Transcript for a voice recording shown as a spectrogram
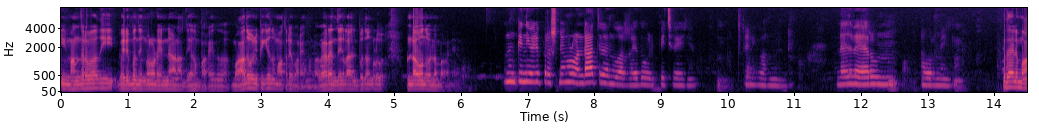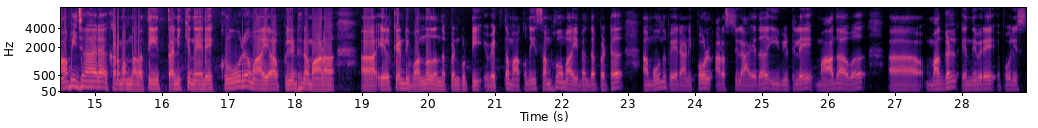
ഈ മന്ത്രവാദി വരുമ്പോൾ നിങ്ങളോട് എന്നാണ് അദ്ദേഹം പറയുന്നത്? ബാധ ഒഴിപ്പിക്കുന്നത് മാത്രമേ പറയുന്നുള്ളൂ. വേറെ എന്തെങ്കിലും അത്ഭുതങ്ങൾ ഉണ്ടാവുമെന്ന് വല്ലതും പറഞ്ഞു നിങ്ങൾക്ക് ഇനി ഒരു പ്രശ്നങ്ങളും ഉണ്ടാകത്തില്ലെന്ന് പറഞ്ഞു ഇത് ഒഴിപ്പിച്ചു കഴിഞ്ഞു. എനിക്ക് ഓർമ്മയുണ്ട്. അല്ലാതെ വേറെ ഒന്നും ഓർമ്മയില്ല. ഏതായാലും ആഭിചാര കർമ്മം നടത്തി തനിക്ക് നേരെ ക്രൂരമായ പീഡനമാണ് ഏൽക്കേണ്ടി വന്നതെന്ന് പെൺകുട്ടി വ്യക്തമാക്കുന്നു. ഈ സംഭവവുമായി ബന്ധപ്പെട്ട് മൂന്ന് പേരാണ് ഇപ്പോൾ അറസ്റ്റിലായത്. ഈ വീട്ടിലെ മാതാവ് മകൾ എന്നിവരെ പോലീസ്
